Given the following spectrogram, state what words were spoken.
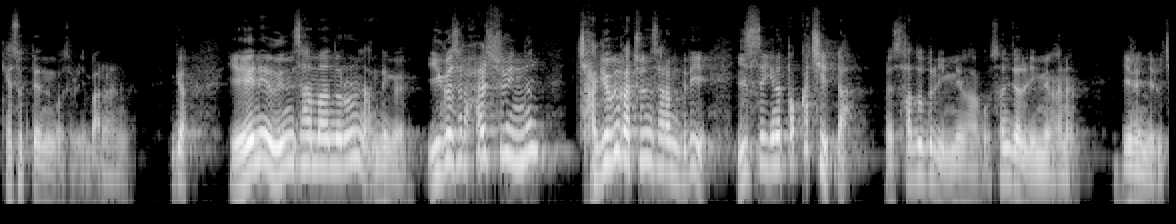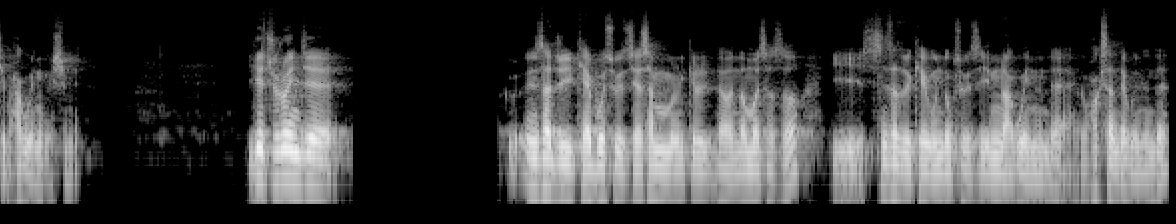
계속되는 것으로 말하는 거예요. 그러니까 얘네 은사만으로는 안 된 거예요. 이것을 할 수 있는 자격을 갖춘 사람들이 1세기는 똑같이 있다. 사도들 임명하고 선자를 임명하는 이런 일을 지금 하고 있는 것입니다. 이게 주로 이제 그 은사주의 계보 속에서 제3물결을 넘어서서 이 신사주의 계 운동 속에서 일어나고 있는데 확산되고 있는데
